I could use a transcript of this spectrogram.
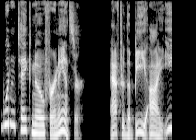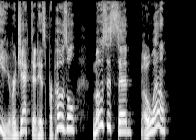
wouldn't take no for an answer. After the BIE rejected his proposal, Moses said, oh well,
